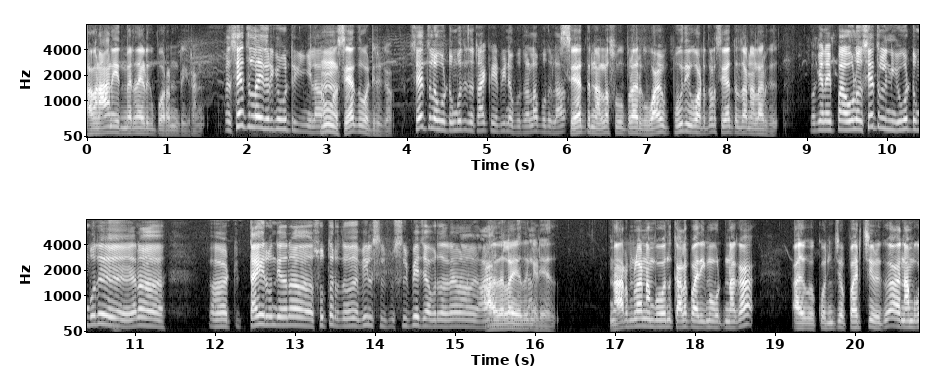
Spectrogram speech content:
அவன் நானும் இது மாதிரி தான் எடுக்க போகிறேன்னு இருக்கிறாங்க இப்போ சேத்துல இது வரைக்கும் ஓட்டிருக்கீங்களா? ம் சேர்த்து ஓட்டியிருக்கேன் சேத்துல ஓட்டும்போது இந்த டிராக்டர் எப்படி போகுது நல்லா போகுதுங்களா? சேத்து நல்லா சூப்பராக இருக்குது பூதி ஓட்டத்தில் சேத்துல தான் நல்லா இருக்குது ஓகேண்ணா இப்போ அவ்வளோ சேத்துல நீங்கள் ஓட்டும்போது ஏன்னா டயர் வந்து எதனா சுற்றுறது வீல் ஸ்லிப் ஸ்லிப்பேஜ் ஆகுறது அதெல்லாம் எதுவும் கிடையாது. நார்மலாக நம்ம வந்து கலப்பு அதிகமாக விட்டுனாக்கா அது கொஞ்சம் பறிச்சு இருக்கும் அது நம்ம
